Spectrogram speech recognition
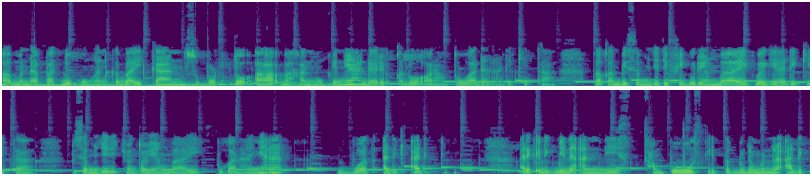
e, mendapat dukungan kebaikan, support doa, bahkan mungkin ya dari kedua orang tua dan adik kita. Bahkan bisa menjadi figur yang baik bagi adik kita, bisa menjadi contoh yang baik, bukan hanya buat adik-adik adik-adik binaan di kampus gitu tapi bener-bener adik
